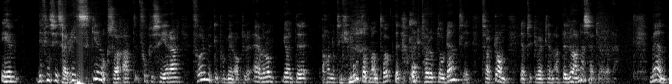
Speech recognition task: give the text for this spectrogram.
Ehm, det finns vissa risker också att fokusera för mycket på mirakler. Även om jag inte har någonting emot att man tar upp det och tar upp det ordentligt. Tvärtom, jag tycker verkligen att det lönar sig att göra det. Men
